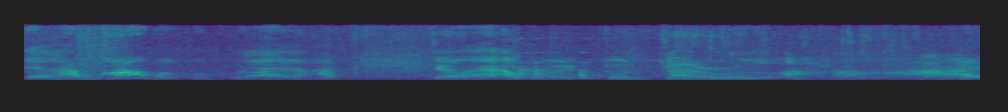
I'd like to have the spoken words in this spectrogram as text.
จะทำข้าวแบบผมก็ได้นะครับ จะได้อร่อยจนกระเรืออาหาร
